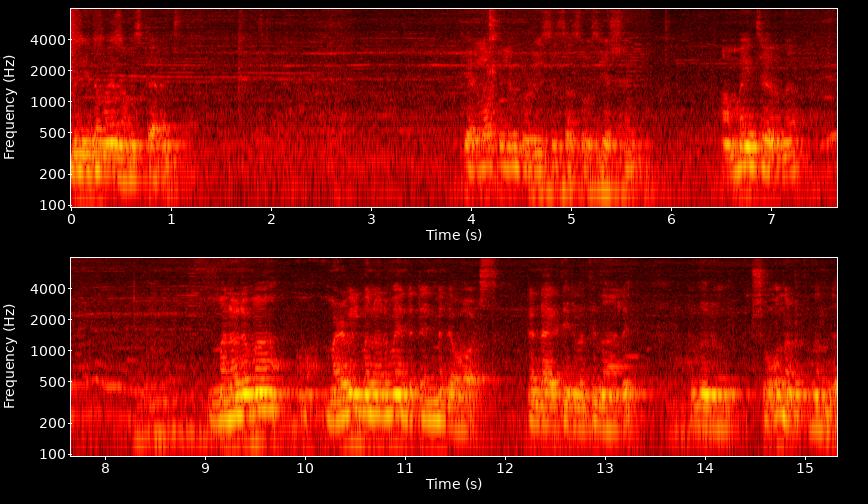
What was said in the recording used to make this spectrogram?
വിനീതമായ നമസ്കാരം. കേരള ഫിലിം പ്രൊഡ്യൂസേഴ്സ് അസോസിയേഷൻ അമ്മയും ചേർന്ന് മനോരമ മഴവിൽ മനോരമ എന്റർടൈൻമെന്റ് അവാർഡ്സ് രണ്ടായിരത്തി ഇരുപത്തി നാല് എന്നൊരു ഷോ നടത്തുന്നുണ്ട്.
